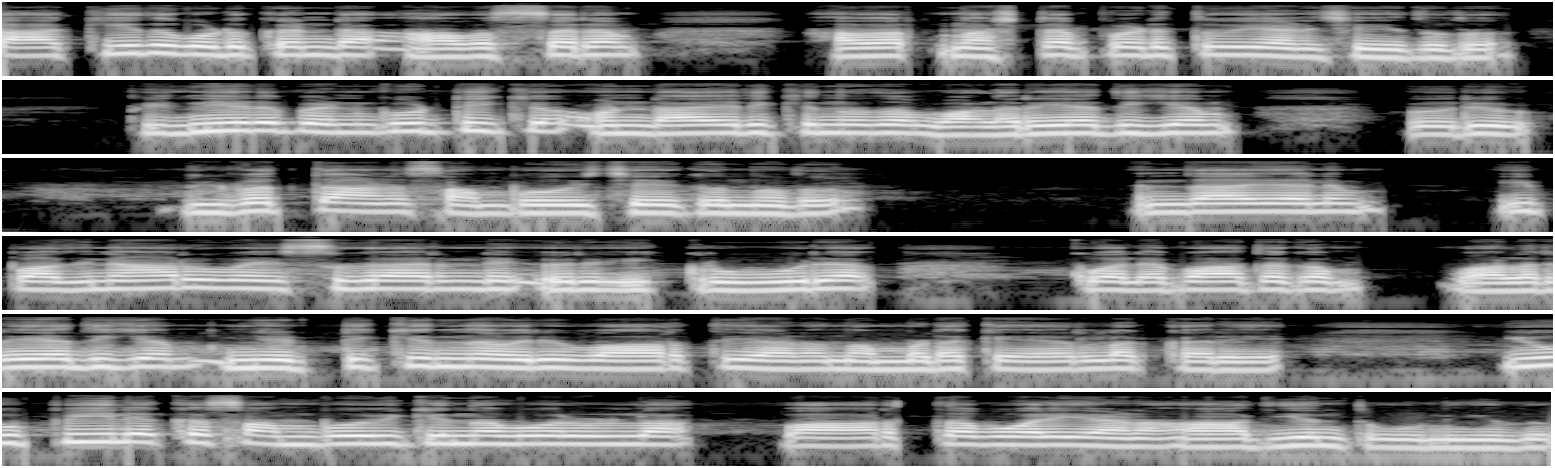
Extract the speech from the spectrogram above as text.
താക്കീത് കൊടുക്കേണ്ട അവസരം അവർ നഷ്ടപ്പെടുത്തുകയാണ് ചെയ്തത്. പിന്നീട് പെൺകുട്ടിക്ക് ഉണ്ടായിരിക്കുന്നത് വളരെയധികം ഒരു വിപത്താണ് സംഭവിച്ചേക്കുന്നത്. എന്തായാലും ഈ പതിനാറ് വയസ്സുകാരന്റെ ഒരു ഈ ക്രൂര കൊലപാതകം വളരെയധികം ഞെട്ടിക്കുന്ന ഒരു വാർത്തയാണ് നമ്മുടെ കേരളക്കരയെ. യു പിയിലൊക്കെ സംഭവിക്കുന്ന പോലുള്ള വാർത്ത പോലെയാണ് ആദ്യം തോന്നിയത്.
